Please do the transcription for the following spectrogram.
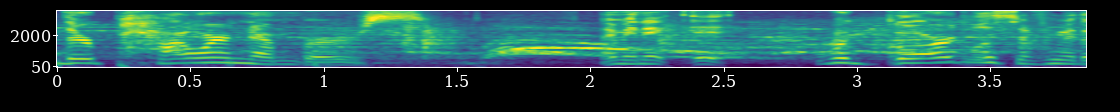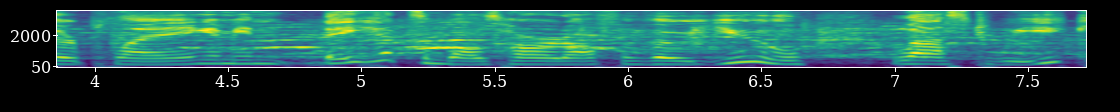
their power numbers. I mean, it, it, regardless of who they're playing, I mean, they hit some balls hard off of OU last week.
